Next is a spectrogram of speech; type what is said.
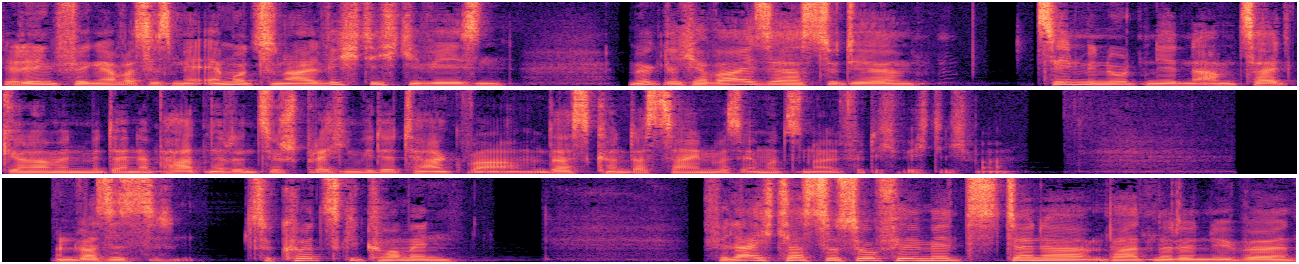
Der Ringfinger, was ist mir emotional wichtig gewesen? Möglicherweise hast du dir zehn Minuten jeden Abend Zeit genommen, mit deiner Partnerin zu sprechen, wie der Tag war. Und das kann das sein, was emotional für dich wichtig war. Und was ist zu kurz gekommen? Vielleicht hast du so viel mit deiner Partnerin über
